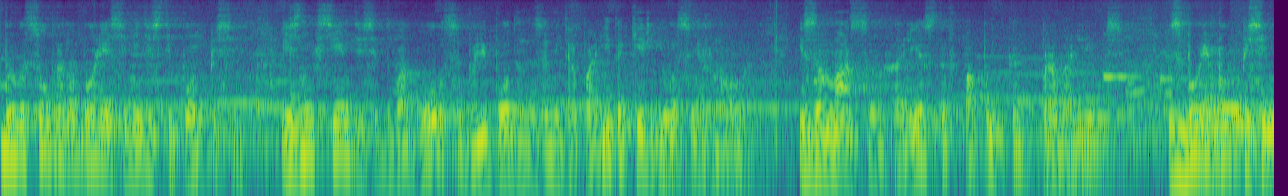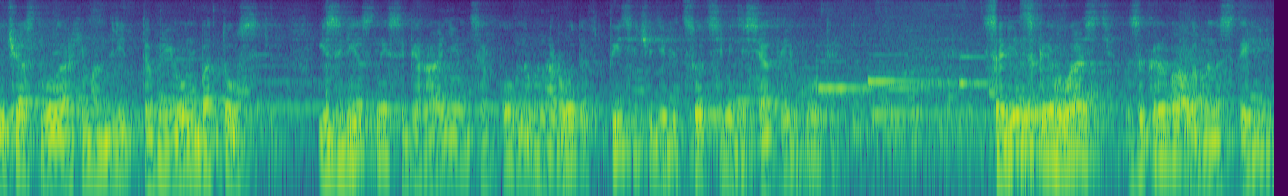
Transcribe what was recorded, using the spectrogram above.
Было собрано более 70 подписей. Из них 72 голоса были поданы за митрополита Кирилла Смирнова. Из-за массовых арестов попытка провалилась. В сборе подписей участвовал архимандрит Таврион Батовский, известный собиранием церковного народа в 1970-е годы. Советская власть закрывала монастыри.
